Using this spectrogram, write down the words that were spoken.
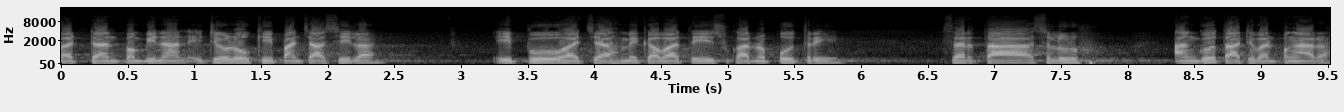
Badan Pembinaan Ideologi Pancasila, Ibu Hajah Megawati Soekarno Putri, serta seluruh anggota Dewan Pengarah.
